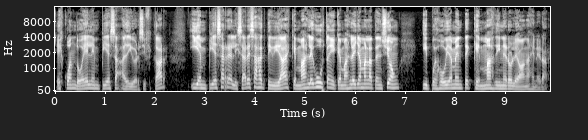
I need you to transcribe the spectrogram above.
es cuando él empieza a diversificar y empieza a realizar esas actividades que más le gustan y que más le llaman la atención y pues obviamente que más dinero le van a generar.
